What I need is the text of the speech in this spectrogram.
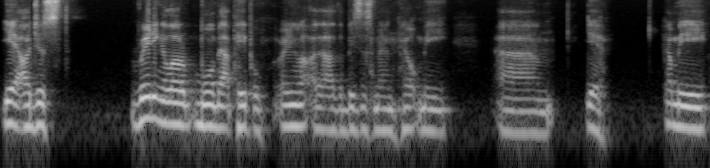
yeah, I just reading a lot more about people, reading a lot of other businessmen helped me. Um, yeah, help me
